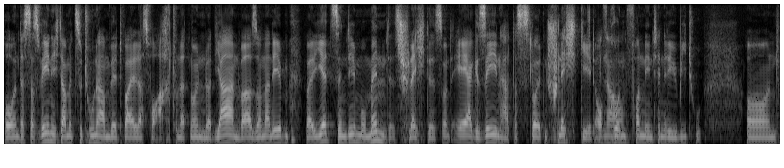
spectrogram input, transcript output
Und dass das wenig damit zu tun haben wird, weil das vor 800, 900 Jahren war, sondern eben, weil jetzt in dem Moment es schlecht ist und er gesehen hat, dass es Leuten schlecht geht Genau. aufgrund von den Tenryubitu. Und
